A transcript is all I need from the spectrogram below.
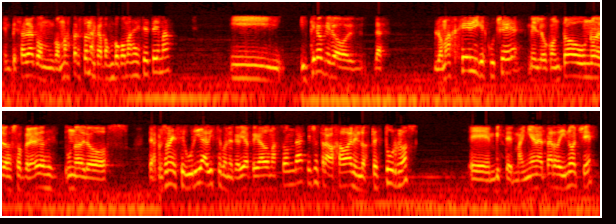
empecé a hablar con, con más personas, capaz un poco más de este tema. Y, y creo que lo, lo más heavy que escuché me lo contó uno de los operarios, de- uno de los de las personas de seguridad, viste, con el que había pegado más onda, que ellos trabajaban en los tres turnos, eh, viste, mañana, tarde y noche.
